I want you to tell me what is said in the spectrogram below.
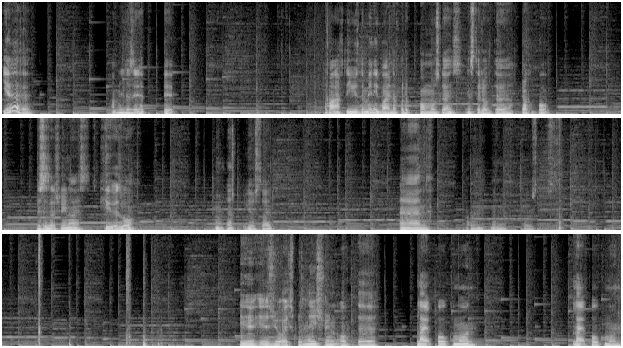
Yeah. How many does it fit? I might have to use the mini binder for the promos, guys, instead of the Dragapult. This is actually nice. It's cute as well. Right, let's put your side. And um, let me close this. Here is your explanation of the light Pokemon. Light Pokemon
